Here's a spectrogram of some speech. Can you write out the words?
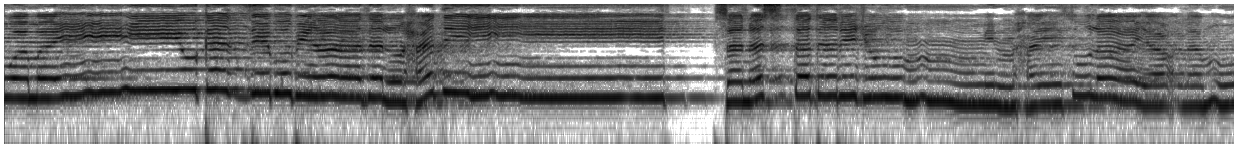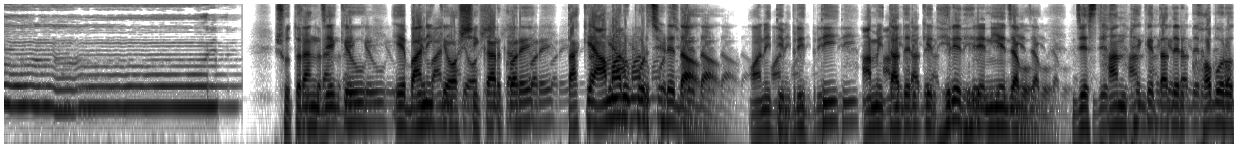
ومن يكذب بهذا الحديث سنستدرجهم من حيث لا يعلمون সুতরাং যে কেউ এ বাণীকে অস্বীকার করে তাকে আমার উপর ছেড়ে দাও অনীতিবৃত্তি আমি তাদেরকে ধীরে ধীরে নিয়ে যাব যে স্থান থেকে তাদের খবরও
